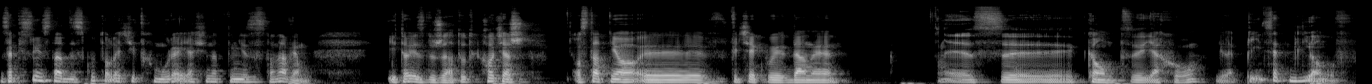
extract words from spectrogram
Zapisując na dysku, to leci w chmurę, ja się nad tym nie zastanawiam. I to jest duży atut, chociaż ostatnio y, wyciekły dane y, z kont Yahoo. Ile? 500 milionów.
